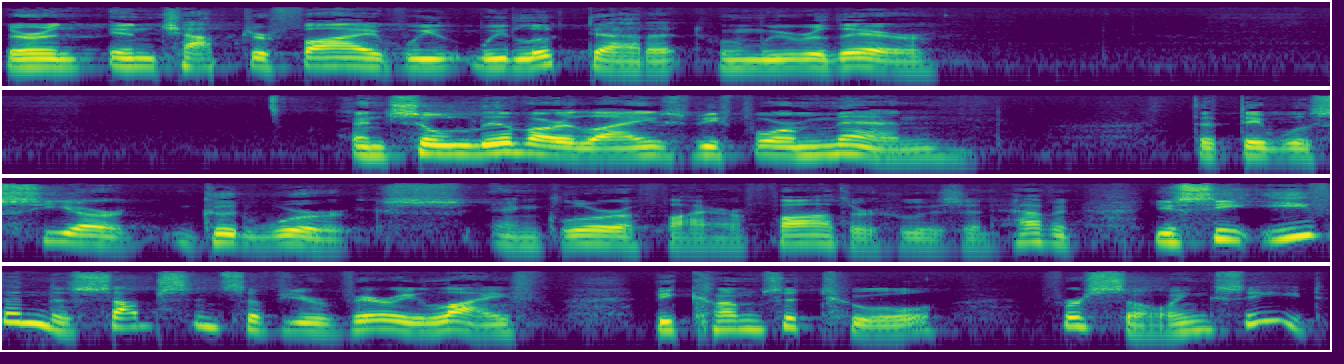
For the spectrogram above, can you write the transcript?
There in, in chapter 5, we, we looked at it when we were there. And so live our lives before men that they will see our good works and glorify our Father who is in heaven. You see, even the substance of your very life becomes a tool for sowing seed.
